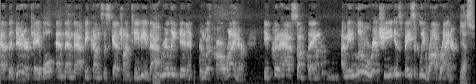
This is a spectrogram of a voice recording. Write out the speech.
at the dinner table and then that becomes a sketch on TV. That Yeah. really did happen with Carl Reiner. He could have something. I mean, Little Richie is basically Rob Reiner, Yes.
